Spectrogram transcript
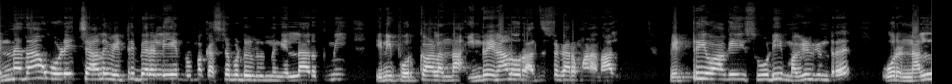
என்னதான் உழைச்சாலும் வெற்றி பெறலையேன்னு ரொம்ப கஷ்டப்பட்டு இருந்தீங்க. எல்லாருக்குமே இனி பொற்காலம் தான் இன்றைய நாள் ஒரு அதிர்ஷ்டகரமான நாள். வெற்றி வாகை சூடி மகிழ்கின்ற ஒரு நல்ல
